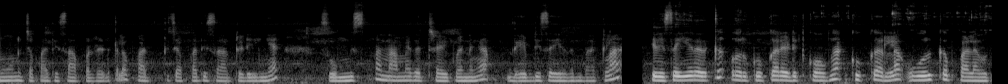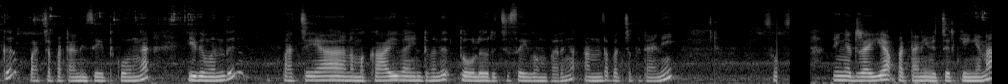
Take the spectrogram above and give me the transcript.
மூணு சப்பாத்தி சாப்பிட்ற இடத்துல பத்து சப்பாத்தி சாப்பிட்டுடுவீங்க. ஸோ மிஸ் பண்ணாமல் இதை ட்ரை பண்ணுங்கள் இதை எப்படி செய்யறதுன்னு பார்க்கலாம். இது செய்கிறதுக்கு ஒரு குக்கர் எடுத்துக்கோங்க. குக்கரில் ஒரு கப் அளவுக்கு பச்சை பட்டாணி சேர்த்துக்கோங்க. இது வந்து பச்சையாக நம்ம காய் வாங்கிட்டு வந்து தோல் உரித்து செய்வோம் பாருங்கள் அந்த பச்சை பட்டாணி. நீங்கள் ட்ரையாக பட்டாணி வச்சுருக்கீங்கன்னா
